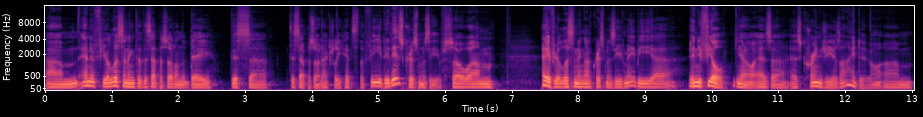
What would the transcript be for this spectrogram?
Um, and if you're listening to this episode on the day this uh, this episode actually hits the feed, it is Christmas Eve. So, um, hey, if you're listening on Christmas Eve, maybe uh, and you feel you know as uh, as cringy as I do, um,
